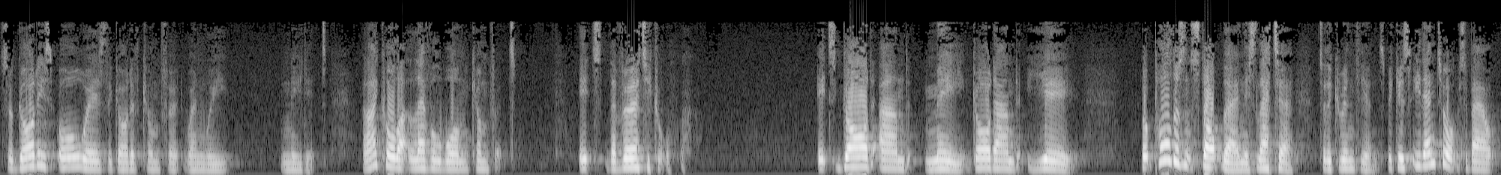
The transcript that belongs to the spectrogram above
So God is always the God of comfort when we need it. And I call that level one comfort. It's the vertical. It's God and me, God and you. But Paul doesn't stop there in this letter to the Corinthians because he then talks about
